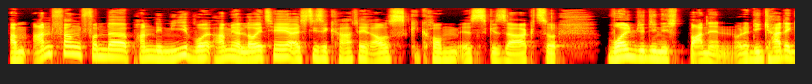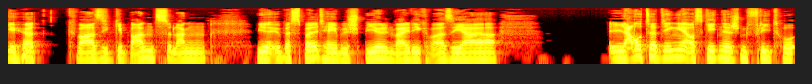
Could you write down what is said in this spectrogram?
am Anfang von der Pandemie haben ja Leute, als diese Karte rausgekommen ist, gesagt, so, wollen wir die nicht bannen? Oder die Karte gehört quasi gebannt, solange wir über Spelltable spielen, weil die quasi ja lauter Dinge aus gegnerischen Friedho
